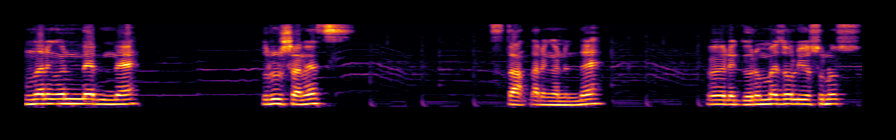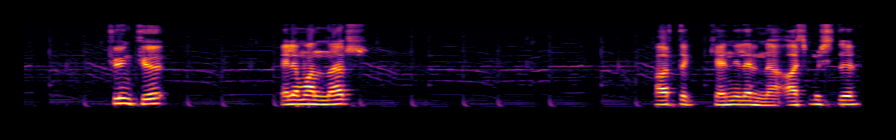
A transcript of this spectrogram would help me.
Bunların önlerinde durursanız standların önünde böyle görünmez oluyorsunuz. Çünkü elemanlar artık kendilerine açmıştı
